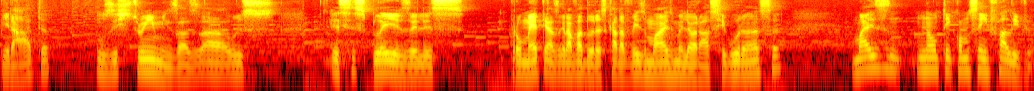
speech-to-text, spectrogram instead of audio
pirata. Os streamings, as, os, esses players, eles prometem às gravadoras cada vez mais melhorar a segurança, mas não tem como ser infalível.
